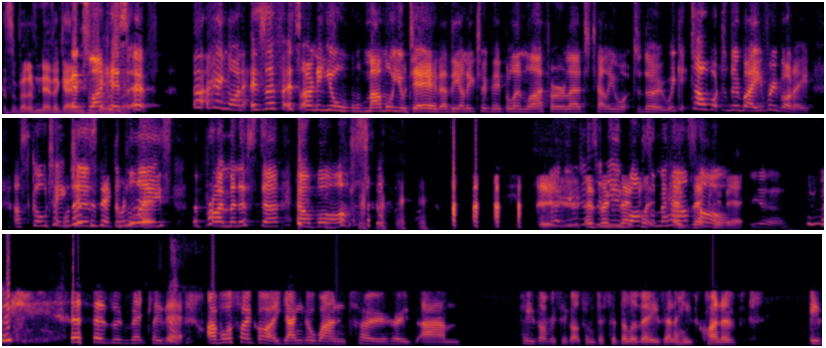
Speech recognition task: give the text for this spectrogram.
It's a bit of navigating. It's to like do, as it? if. Hang on, as if it's only your mum or your dad are the only two people in life who are allowed to tell you what to do. We get told what to do by everybody: our school teachers, exactly the it. police, the prime minister, our boss. You're just It's a new boss in the exactly household. that. Yeah. it's exactly that. I've also got a younger one too, who's um, he's obviously got some disabilities, and he's kind of he's,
